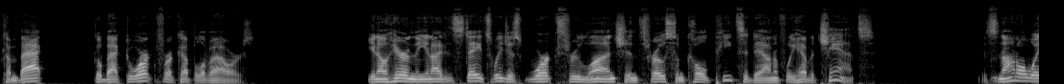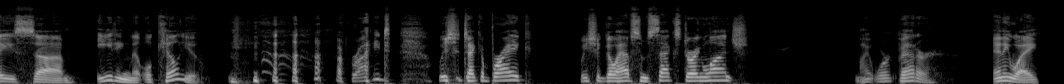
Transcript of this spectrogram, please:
come back, go back to work for a couple of hours. You know, here in the United States, we just work through lunch and throw some cold pizza down if we have a chance. It's not always uh, eating that will kill you, right? We should take a break. We should go have some sex during lunch. Might work better. Anyway,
